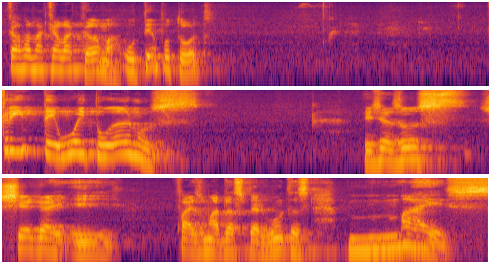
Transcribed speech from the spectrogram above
Ficava naquela cama o tempo todo. 38 anos. E Jesus chega e faz uma das perguntas mais.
